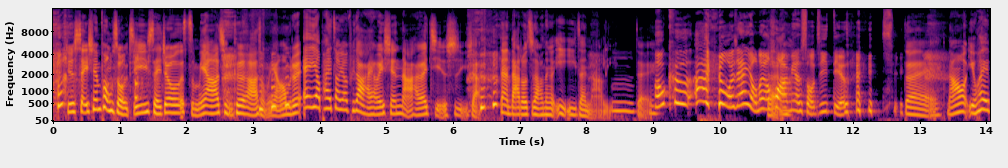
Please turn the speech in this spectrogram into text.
就是谁先碰手机，谁就怎么样要请客啊，怎么样，我们就会。哎，要拍照要拍照，还会先拿，还会解释一下，但大家都知道那个意义在哪里。嗯，对，好可爱，我现在有那个画面，啊、手机叠在一起。对，然后也会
